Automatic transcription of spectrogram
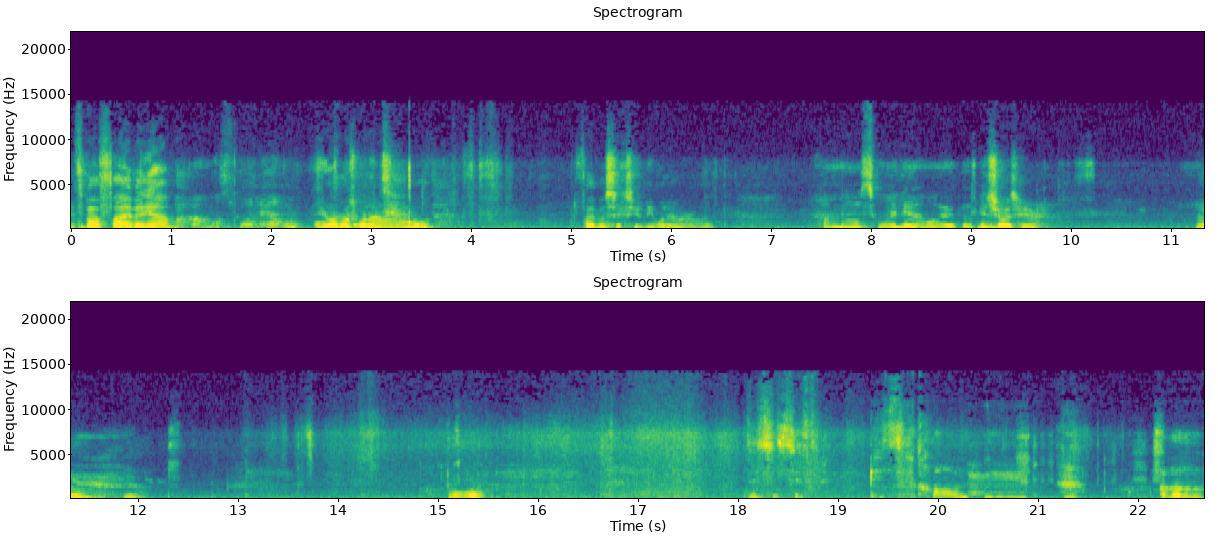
It's about 5 a.m. Almost one hour. You're almost one old. hour old. 506, you'd be one hour old. Almost one hour, Bubba. Can you show his hair? No? Yeah. Yeah? Uh-oh. This is his. It's a cone head. Oh.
